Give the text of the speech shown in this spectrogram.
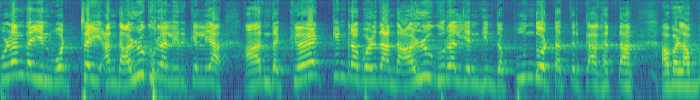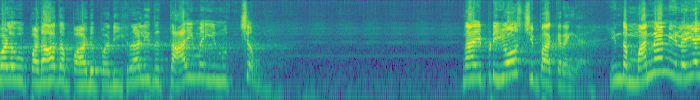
குழந்தையின் ஒற்றை அந்த அழுகுரல் இருக்கு இல்லையா? அந்த கேட்கின்ற பொழுது அந்த அழுகுரல் என்கின்ற பூந்தோட்டத்திற்காகத்தான் அவள் அவ்வளவு படாத பாடுபடுகிறாள் இது தாய்மையின் உச்சம். நான் இப்படி யோசிச்சு பார்க்குறேங்க. இந்த மனநிலையை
